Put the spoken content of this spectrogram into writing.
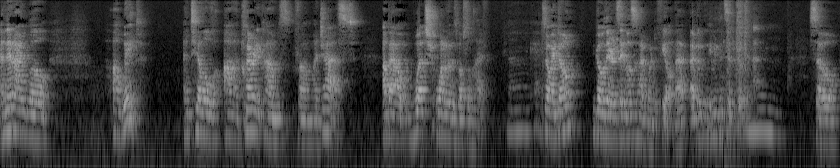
and then I will uh, wait until uh, clarity comes from my chest about which one of them is most alive. Uh, okay. So I don't go there and say, "This is how I'm going to feel." That I wouldn't even consider doing that. Mm. So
